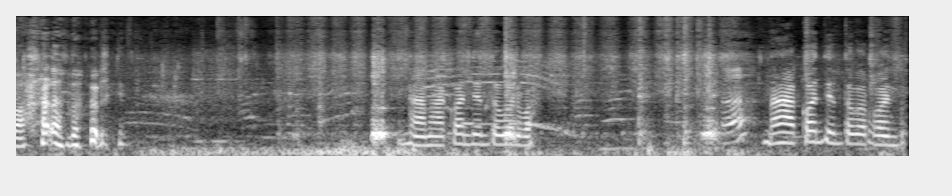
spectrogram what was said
ಭಾಳ ಅದಾವ್ರಿ. ನಾನು ಹಾಕೊಂತೀನಿ ತಗೋರಿ ಬಾ. ನಾ ಹಾಕೊಂತೀನಿ ತಗೋರಿ ಬಂದು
